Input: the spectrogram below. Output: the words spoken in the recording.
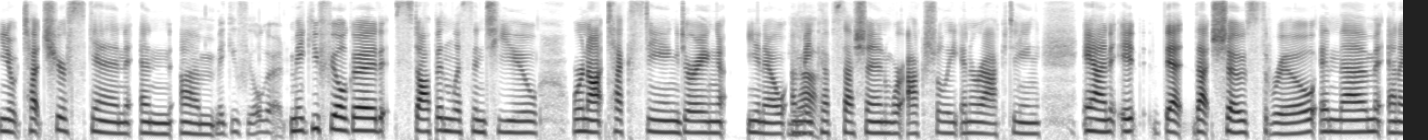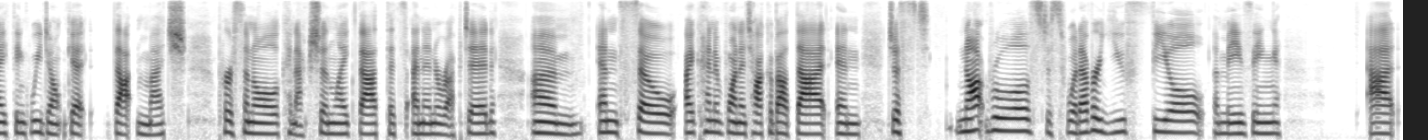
you know, touch your skin and um, make you feel good. Make you feel good. Stop and listen to you. We're not texting during you know a yeah. makeup session we're actually interacting and it that that shows through in them and i think we don't get that much personal connection like that that's uninterrupted um, and so i kind of want to talk about that and just not rules, just whatever you feel amazing at.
